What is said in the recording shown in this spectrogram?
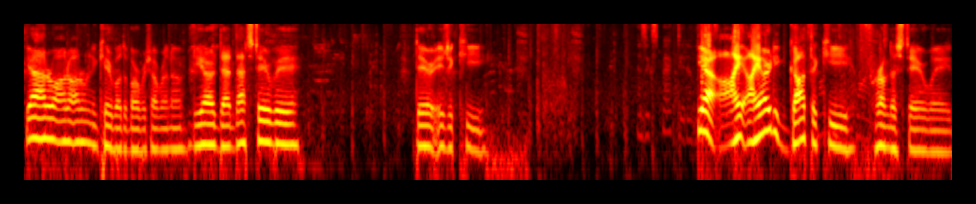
Yeah, I don't, I don't, I don't really care about the barber shop right now. DR, uh, that that stairway. There is a key. As expected. of Yeah, I I already got the key from the stairway.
